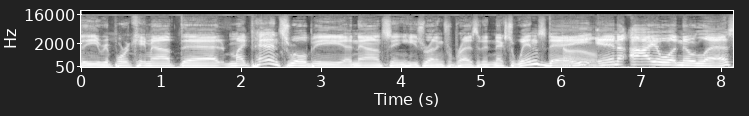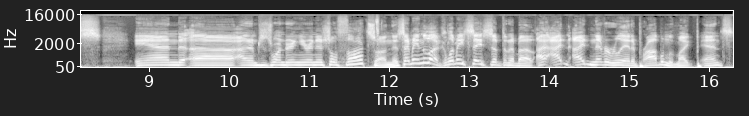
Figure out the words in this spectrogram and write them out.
The report came out that Mike Pence will be announcing he's running for president next Wednesday Oh. in Iowa, no less. And uh, I'm just wondering your initial thoughts on this. I mean, look, let me say something about. I I I'd never really had a problem with Mike Pence.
